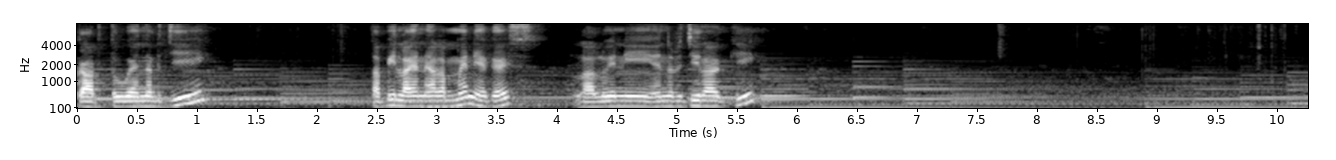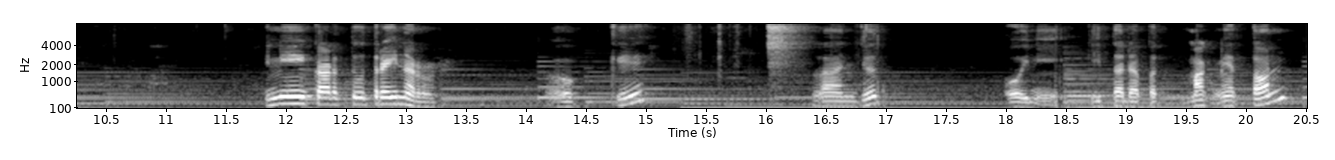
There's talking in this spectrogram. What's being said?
Kartu energi. Tapi lain elemen ya guys. Lalu ini energi lagi. Ini kartu trainer. Oke. Lanjut. Oh ini kita dapat magneton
